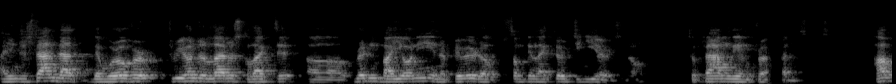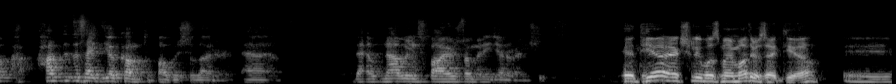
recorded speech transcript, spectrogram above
I understand that there were over 300 letters collected, uh, written by Yoni in a period of something like 13 years, no, to family and friends. How how did this idea come to publish a letter uh, that now inspires so many generations? The idea actually was my mother's idea. Uh,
